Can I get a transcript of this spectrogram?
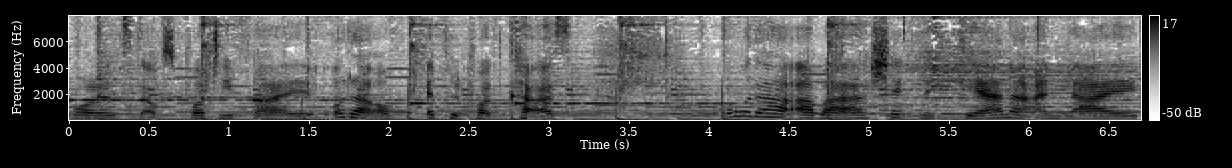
folgst auf Spotify oder auf Apple Podcast oder aber schenk mir gerne ein Like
